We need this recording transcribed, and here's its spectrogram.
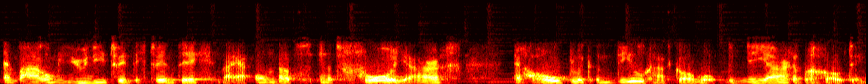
En waarom juni 2020? Nou ja, omdat in het voorjaar er hopelijk een deal gaat komen op de meerjarenbegroting.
